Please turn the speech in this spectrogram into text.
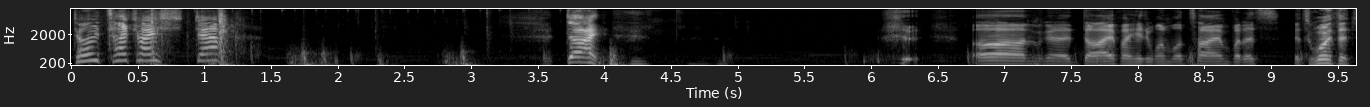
Don't touch my stuff! Die! oh, I'm gonna die if I hit it one more time, but it's it's worth it.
